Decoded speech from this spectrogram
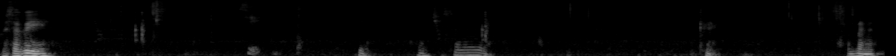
Questa qui? Sì. Sì, eh, ci stanno vedendo. Ok. Va bene?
